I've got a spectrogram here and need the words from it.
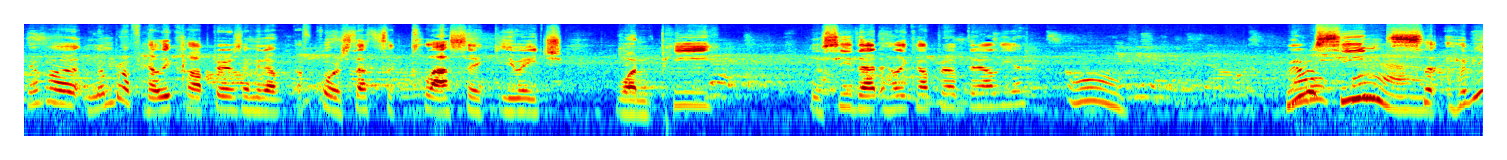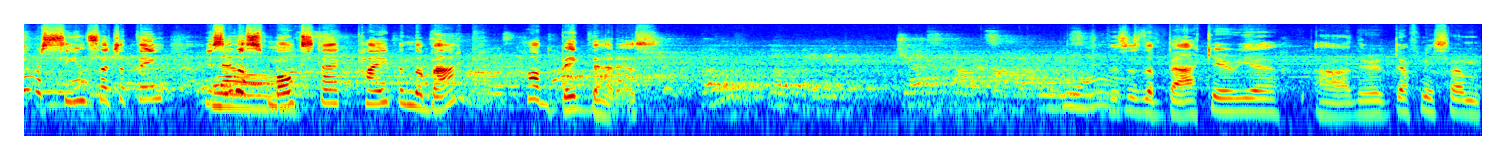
We have a number of helicopters. I mean, of, of course, that's the classic UH-1P. You see that helicopter up there, Alia? Oh. Have you ever oh, seen? have you ever seen such a thing? You no. see the smokestack pipe in the back? How big that is! This is the back area. Uh, there are definitely some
